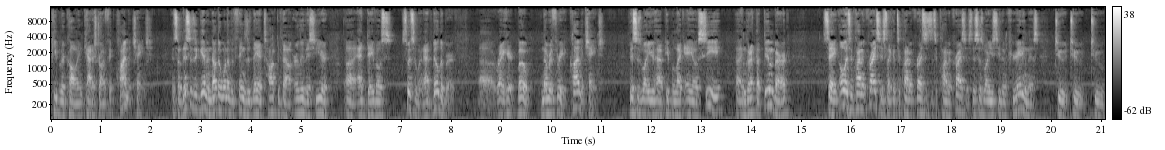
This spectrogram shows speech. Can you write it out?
people are calling catastrophic climate change. And so this is again another one of the things that they had talked about earlier this year uh, at Davos, Switzerland, at Bilderberg. Uh, right here, boom. Number three, climate change. This is why you have people like AOC uh, and Greta Thunberg saying, "Oh, it's a climate crisis." Like it's a climate crisis. It's a climate crisis. This is why you see them creating this to to to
